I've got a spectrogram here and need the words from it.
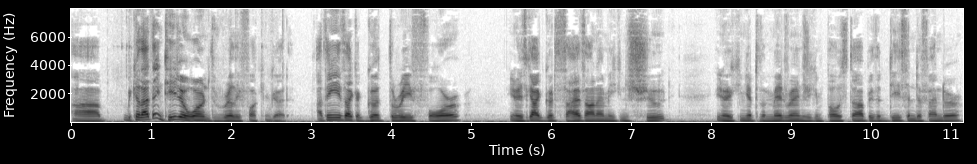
Uh, because I think TJ Warren's really fucking good. I think he's like a good three four you know, he's got good size on him. He can shoot. You know, he can get to the mid range. He can post up. He's a decent defender.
